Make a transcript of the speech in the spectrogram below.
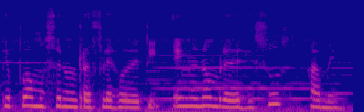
que podamos ser un reflejo de ti. En el nombre de Jesús, amén.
